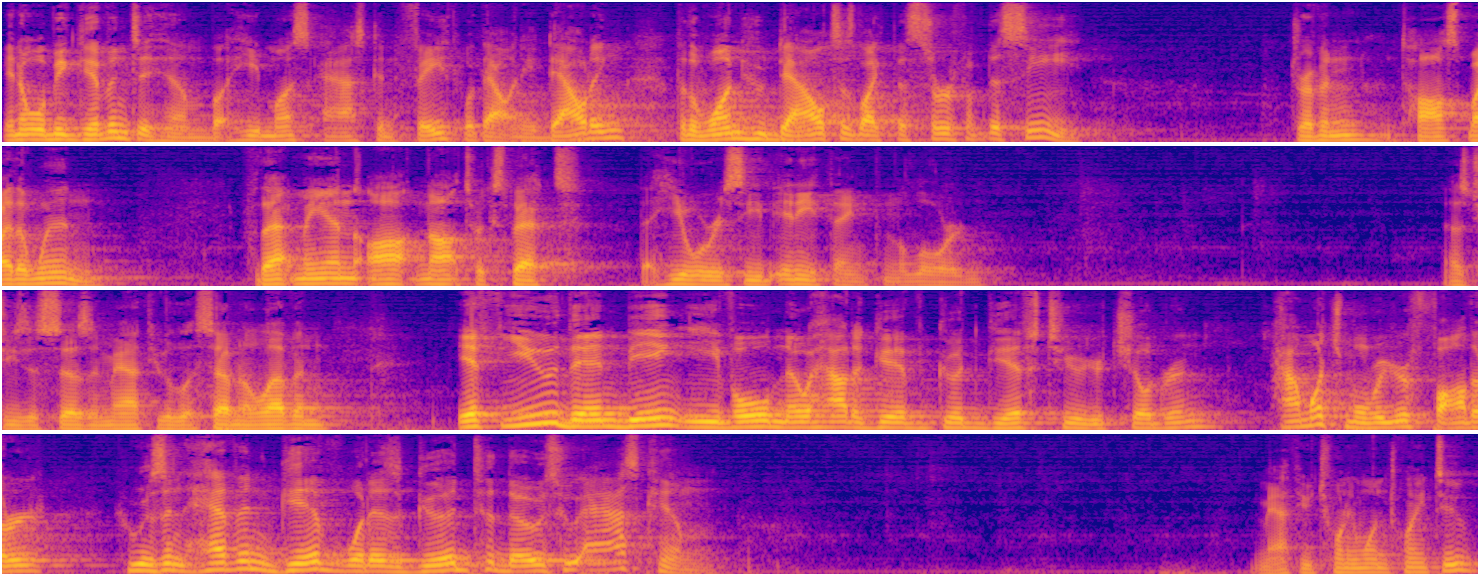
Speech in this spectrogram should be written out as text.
And it will be given to him, but he must ask in faith without any doubting. For the one who doubts is like the surf of the sea, driven and tossed by the wind. For that man ought not to expect that he will receive anything from the Lord. As Jesus says in Matthew 7 11, if you then, being evil, know how to give good gifts to your children, how much more will your Father who is in heaven give what is good to those who ask him? Matthew 21 22.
